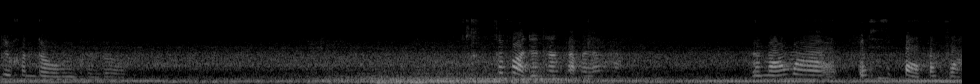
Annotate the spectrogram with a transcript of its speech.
อยู่คอนโดอยู่คอนโดเจ้าฟอร์ดเดินทางกลับไปแล้วค่ะ แล้วน้องมาวันที่สิบแปดกันจ้า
